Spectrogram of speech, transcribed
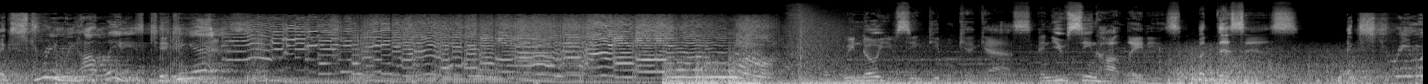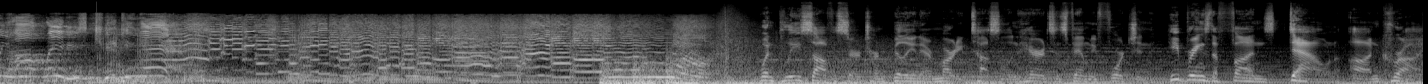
Extremely hot ladies kicking ass. Know you've seen people kick ass, and you've seen hot ladies, but this is. Extremely hot ladies kicking ass. When police officer turned billionaire Marty Tussle inherits his family fortune, he brings the funds down on crime.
